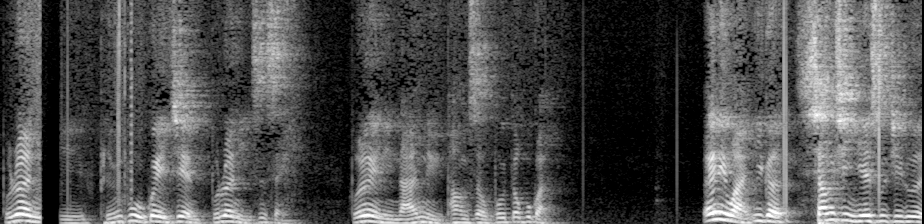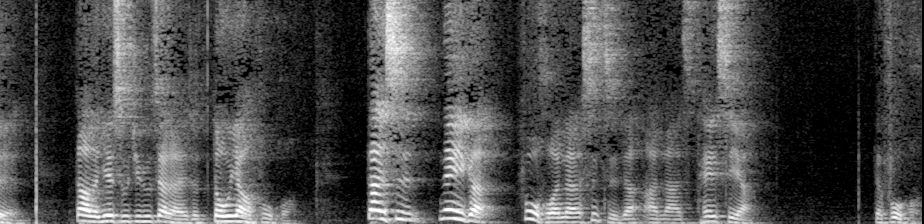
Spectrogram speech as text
不论你贫富贵贱，不论你是谁。不论你男女胖瘦不都不管，anyone 一个相信耶稣基督的人，到了耶稣基督再来的时候都要复活，但是那个复活呢是指的 Anastasia 的复活，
